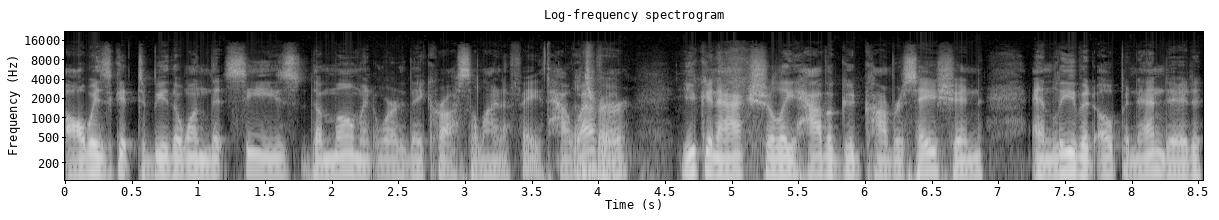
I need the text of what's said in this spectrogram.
always get to be the one that sees the moment where they cross the line of faith. However, right. you can actually have a good conversation and leave it open ended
